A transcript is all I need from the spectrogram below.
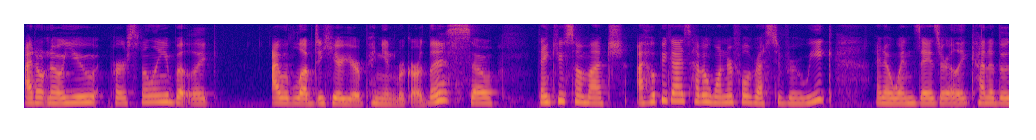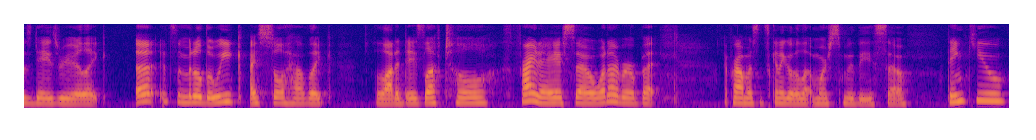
I don't know you personally, but like I would love to hear your opinion regardless. So, thank you so much. I hope you guys have a wonderful rest of your week. I know Wednesdays are like kind of those days where you're like, uh, it's the middle of the week. I still have like a lot of days left till Friday, so whatever, but I promise it's to go a lot more smoothly. So, thank you.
